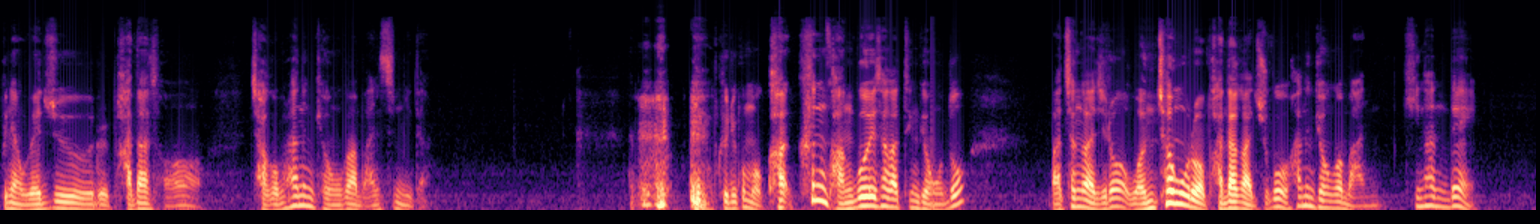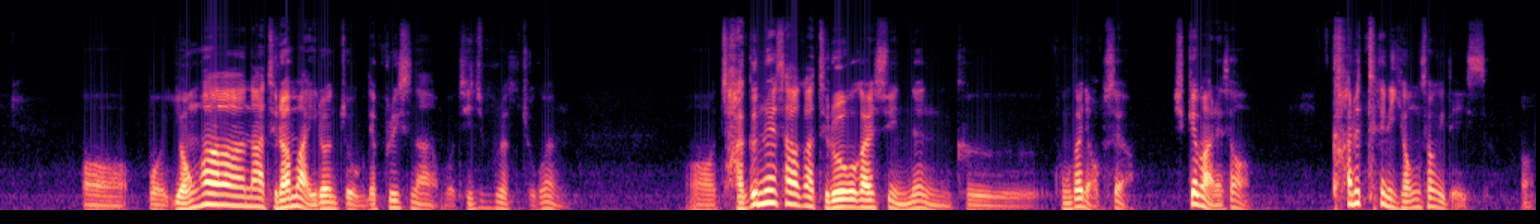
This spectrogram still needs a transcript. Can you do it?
그냥 외주를 받아서 작업을 하는 경우가 많습니다. 그리고 뭐 큰 광고 회사 같은 경우도 마찬가지로 원청으로 받아가지고 하는 경우가 많긴 한데 어 뭐 영화나 드라마 이런 쪽 넷플릭스나 뭐 디즈니 플러스 쪽은 어 작은 회사가 들어갈 수 있는 그 공간이 없어요. 쉽게 말해서 카르텔이 형성이 돼 있어. 어.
